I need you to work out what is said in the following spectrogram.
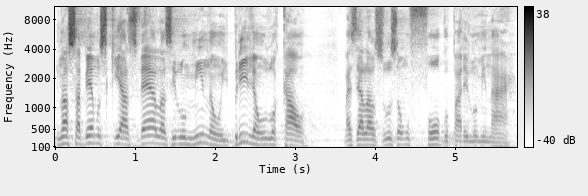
nós sabemos que as velas iluminam e brilham o local, mas elas usam o fogo para iluminar.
